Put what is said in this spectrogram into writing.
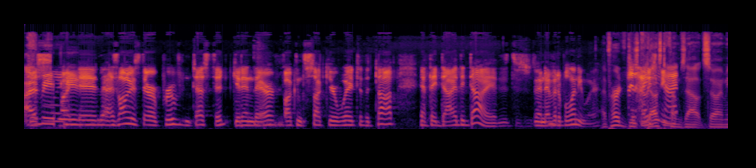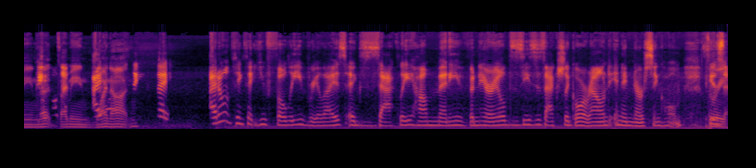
I Just mean, fucking- as long as they're approved and tested, get in there, fucking suck your way to the top. If they die, they die. It's inevitable anyway. I've heard just I dust not- comes out, so I mean, that, I mean, I why don't not? think that- I don't think that you fully realize exactly how many venereal diseases actually go around in a nursing home. Because Three.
